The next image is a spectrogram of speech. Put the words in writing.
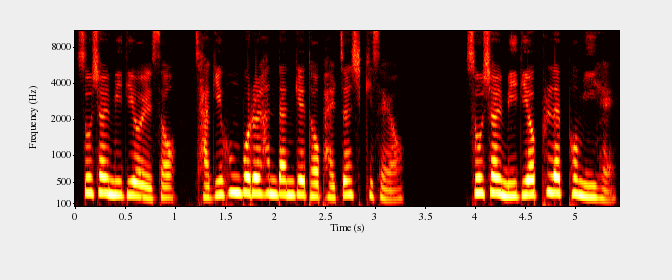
소셜미디어에서 자기 홍보를 한 단계 더 발전시키세요. 소셜미디어 플랫폼 이해.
